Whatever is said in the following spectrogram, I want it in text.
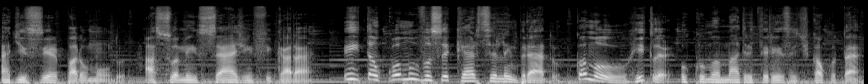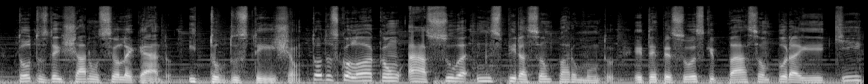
a dizer para o mundo. A sua mensagem ficará. Então, como você quer ser lembrado? Como Hitler ou como a Madre Teresa de Calcutá? Todos deixaram o seu legado e todos deixam. Todos colocam a sua inspiração para o mundo. E tem pessoas que passam por aí que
